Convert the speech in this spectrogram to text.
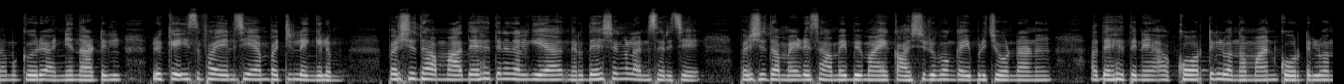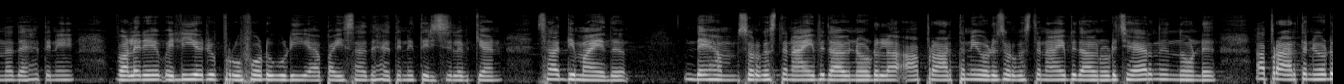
നമുക്കൊരു അന്യനാട്ടിൽ ഒരു കേസ് ഫയൽ ചെയ്യാൻ പറ്റില്ലെങ്കിലും പരിശുദ്ധ അമ്മ അദ്ദേഹത്തിന് നൽകിയ നിർദ്ദേശങ്ങൾ അനുസരിച്ച് പരിശുദ്ധ അമ്മയുടെ സാമീപ്യമായ കാശുരൂപം കൈപിടിച്ചുകൊണ്ടാണ് അദ്ദേഹത്തിന് ആ കോർട്ടിൽ വന്ന മാൻ കോർട്ടിൽ വന്ന അദ്ദേഹത്തിന് വളരെ വലിയൊരു പ്രൂഫോടുകൂടി ആ പൈസ അദ്ദേഹത്തിന് തിരിച്ചു ലഭിക്കാൻ സാധ്യമായത്. അദ്ദേഹം സ്വർഗസ്ഥനായ പിതാവിനോടുള്ള ആ പ്രാർത്ഥനയോട് സ്വർഗസ്ഥനായ പിതാവിനോട് ചേർന്ന് നിന്നുകൊണ്ട് ആ പ്രാർത്ഥനയോട്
